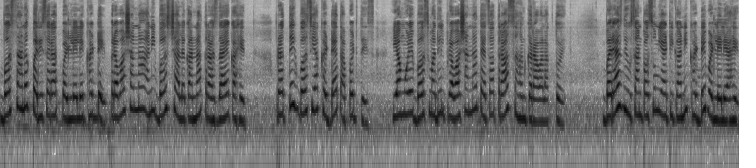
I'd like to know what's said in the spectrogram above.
बसस्थानक परिसरात पडलेले खड्डे प्रवाशांना आणि बस चालकांना त्रासदायक आहेत. प्रत्येक बस या खड्ड्यात आपटतेच. यामुळे बसमधील प्रवाशांना त्याचा त्रास सहन करावा लागतोय. बऱ्याच दिवसांपासून या ठिकाणी खड्डे पडलेले आहेत.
